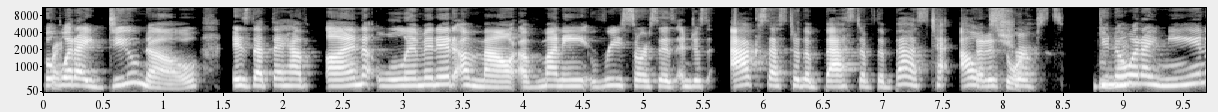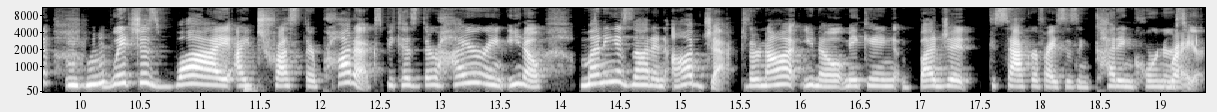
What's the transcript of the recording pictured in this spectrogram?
But Right. what I do know is that they have unlimited amount of money, resources, and just access to the best of the best to outsource. That is true. Do you know Mhm. what I mean? Mhm. Which is why I trust their products because they're hiring, you know, money is not an object. They're not, you know, making budget sacrifices and cutting corners here.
